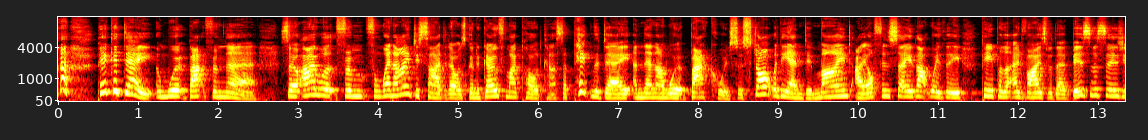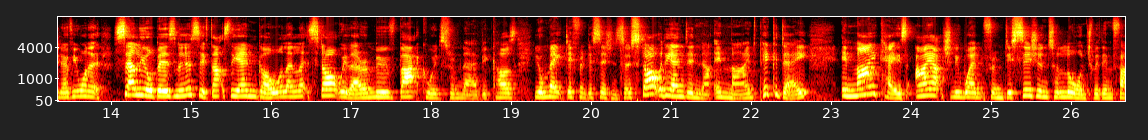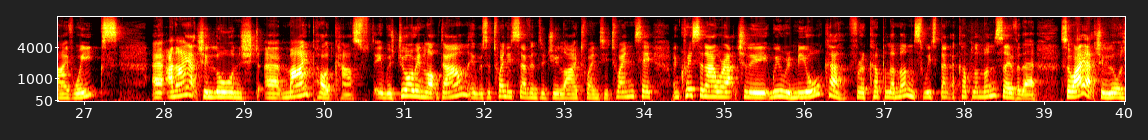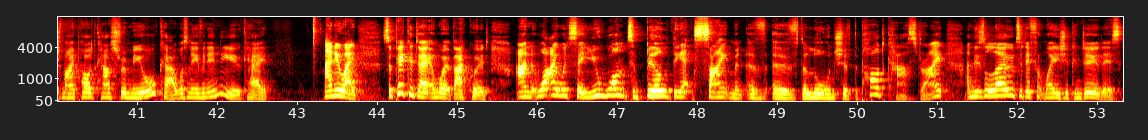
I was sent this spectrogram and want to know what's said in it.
pick a date and work back from there. So I will from from when I decided I was going to go for my podcast, I picked the day and then I work backwards. So start with the end in mind. I often say that with the people that advise with their businesses. You know, if you want to sell your business, if that's the end goal, well then let's start with there and move backwards from there because you'll make different decisions. So start with the end in in mind. Pick a date in my case, I actually went from decision to launch within five weeks. Uh, and I actually launched uh, my podcast. It was during lockdown. It was the 27th of July 2020. And Chris and I were actually, we were in Mallorca for a couple of months. We spent a couple of months over there. So I actually launched my podcast from Mallorca. I wasn't even in the UK. Anyway, so pick a date and work backward. And what I would say, you want to build the excitement of, of the launch of the podcast, right? And there's loads of different ways you can do this.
